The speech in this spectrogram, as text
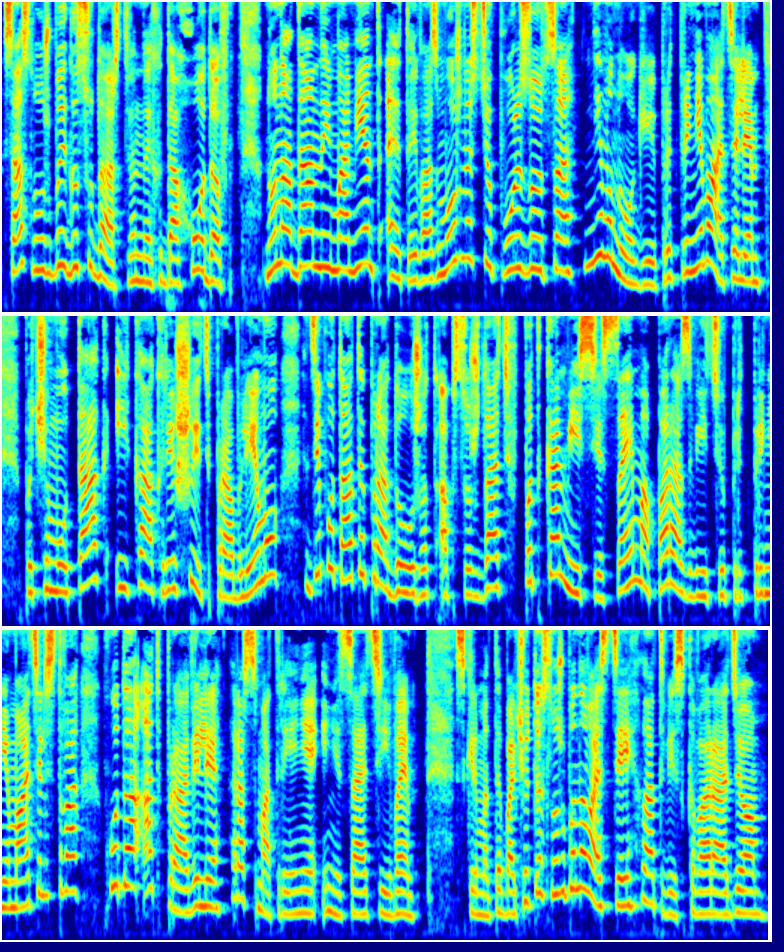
со службой государственных доходов. Но на данный момент этой возможностью пользуются немногие предприниматели. Почему так и как решить проблему, депутаты продолжат обсуждать в подкомиссии Сейма по развитию предпринимательства, куда отправили рассмотрение инициативы. Скирматы Бальчуты, служба новостей Латвийского радио.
